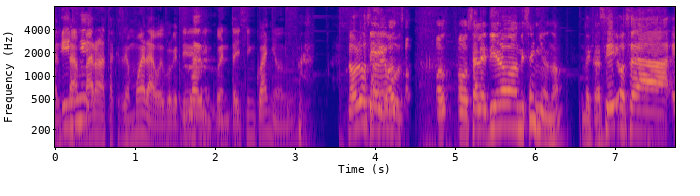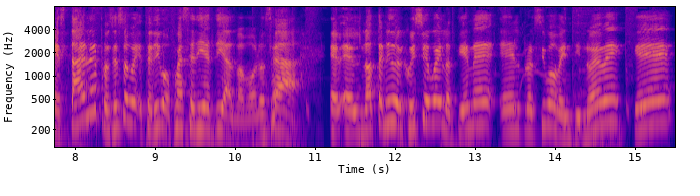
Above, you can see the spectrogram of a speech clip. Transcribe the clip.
Eh, lo y- entambaron hasta que se muera, güey, porque tiene La- 55 años. güey. No lo Sí, sabemos. o, o- o sea, le dieron diseño, ¿no? De casa. Sí, o sea, está en el proceso, güey. Te digo, fue hace 10 días, mamón. O sea, el, el no ha tenido el juicio, güey, lo tiene el próximo 29, que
